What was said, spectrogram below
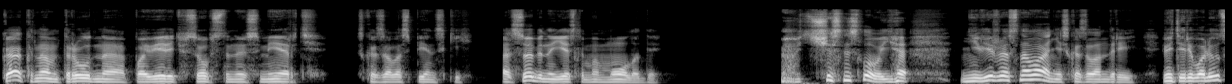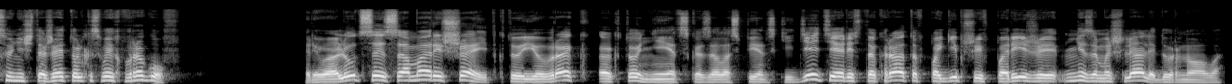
«Как нам трудно поверить в собственную смерть», – сказал Аспенский, – «особенно если мы молоды». «Честное слово, я не вижу оснований», – сказал Андрей, – «ведь революция уничтожает только своих врагов». «Революция сама решает, кто ее враг, а кто нет», — сказал Аспенский. «Дети аристократов, погибшие в Париже, не замышляли дурного».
